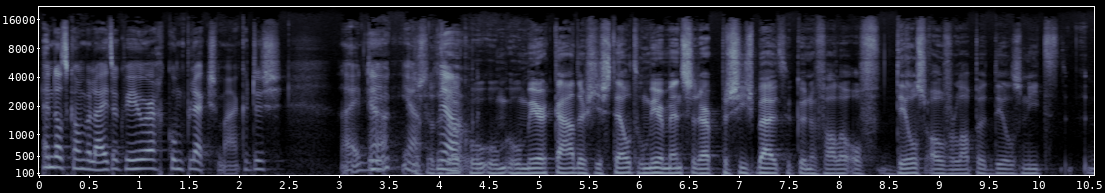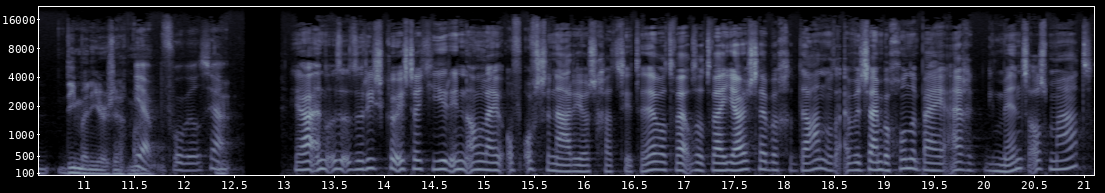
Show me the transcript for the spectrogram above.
En dat kan beleid ook weer heel erg complex maken. Dus Nee, die, Ja. ja. Dus dat is Ja. ook hoe, hoe, hoe meer kaders je stelt, hoe meer mensen daar precies buiten kunnen vallen of deels overlappen, deels niet. Die manier, zeg maar. ja, bijvoorbeeld. Ja. Hm. Ja, en het, risico is dat je hier in allerlei of-of scenario's gaat zitten. Hè? Wat, wij, wat wij juist hebben gedaan, want we zijn begonnen bij eigenlijk die mens als maat.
